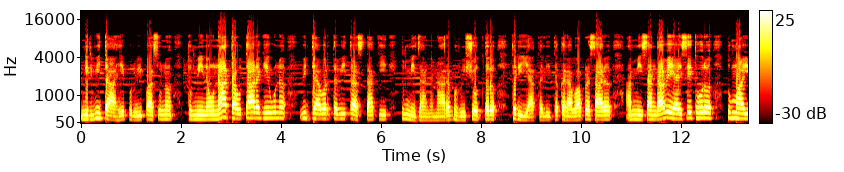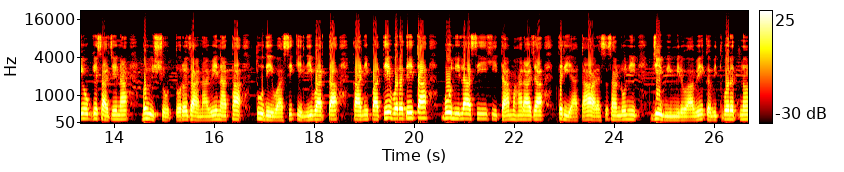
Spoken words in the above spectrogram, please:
निर्वित आहे पूर्वीपासून. तुम्ही नवनाथ अवतार घेऊन विद्या वर्तवित असता की तुम्ही जाणणार भविष्योत्तर. तरी या कलित करावा प्रसार. आम्ही सांगावे ऐसे थोर. तुम्हा योग्य साजेना. भविष्योत्तर जाणावे नाथा. तू देवासी केली वार्ता. कानिपाते वर देता बोलिलासी हिता महाराजा. तरी आता आळस सांडोनी जेवी मिरवावे कवित्वरत्न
